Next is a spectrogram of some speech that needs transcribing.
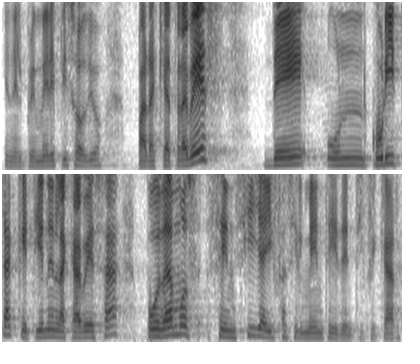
en el primer episodio para que a través de un curita que tiene en la cabeza podamos sencilla y fácilmente identificar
